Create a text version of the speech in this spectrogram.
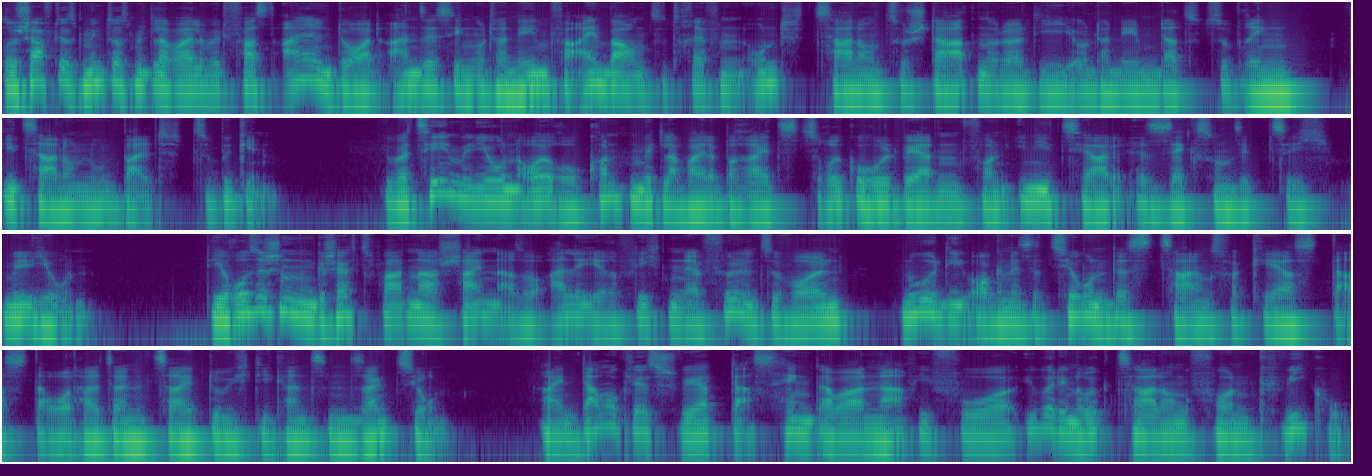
So schafft es Mintos mittlerweile mit fast allen dort ansässigen Unternehmen Vereinbarungen zu treffen und Zahlungen zu starten oder die Unternehmen dazu zu bringen, die Zahlung nun bald zu beginnen. Über 10 Millionen Euro konnten mittlerweile bereits zurückgeholt werden von initial 76 Millionen. Die russischen Geschäftspartner scheinen also alle ihre Pflichten erfüllen zu wollen, nur die Organisation des Zahlungsverkehrs, das dauert halt seine Zeit durch die ganzen Sanktionen. Ein Damoklesschwert, das hängt aber nach wie vor über den Rückzahlungen von Quico,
